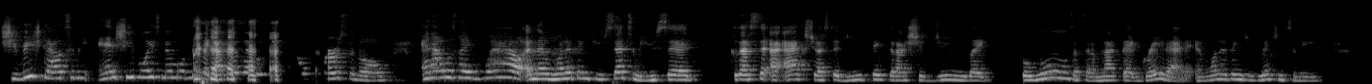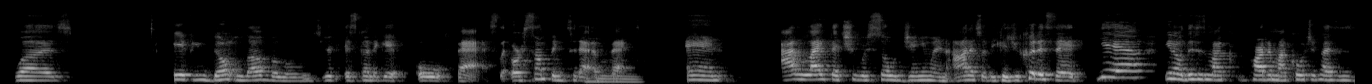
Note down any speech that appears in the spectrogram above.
she reached out to me and she voice memoed me. Like I thought that was personal, and I was like, wow. And then one of the things you said to me, you said because I said I asked you, I said, do you think that I should do like balloons? I said, I'm not that great at it. And one of the things you mentioned to me was if you don't love balloons, it's going to get old fast or something to that mm. effect. And I like that you were so genuine and honest with because you could have said, yeah, you know, this is my part of my coaching classes,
